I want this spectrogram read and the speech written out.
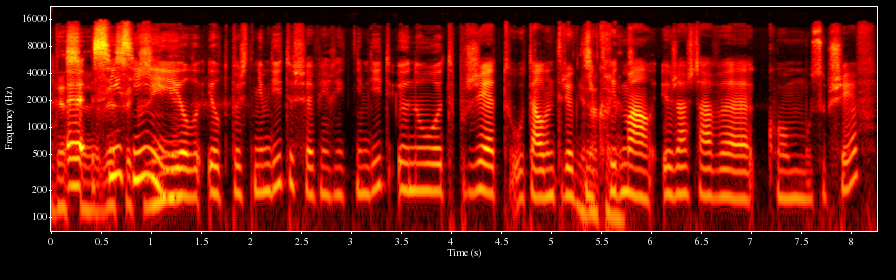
dessa, uh, sim, dessa sim, cozinha? Ele, ele depois tinha-me dito, o chefe Henrique tinha-me dito, eu no outro projeto, o tal anterior que Exatamente. tinha corrido mal, eu já estava como subchefe,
